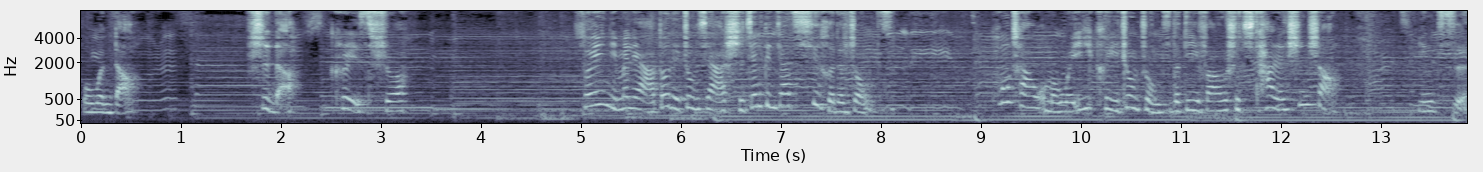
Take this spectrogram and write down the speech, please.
我问道。是的，Chris 说。所以你们俩都得种下时间更加契合的种子。通常我们唯一可以种种子的地方是其他人身上，因此，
